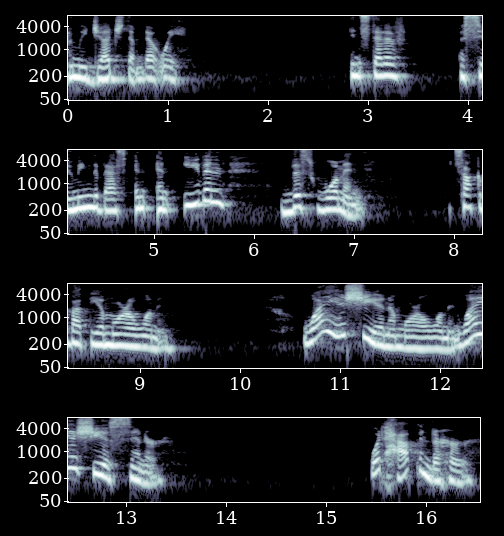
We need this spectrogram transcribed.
and we judge them, don't we? Instead of assuming the best. And, and even this woman, let's talk about the immoral woman. Why is she an immoral woman? Why is she a sinner? What happened to her?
